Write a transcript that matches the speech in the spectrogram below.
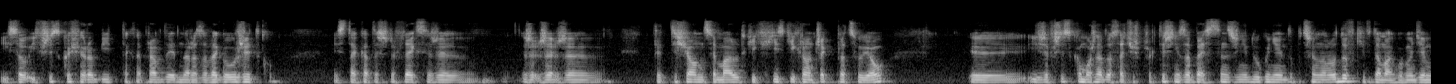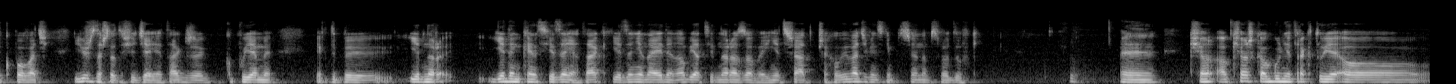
I, są, I wszystko się robi tak naprawdę jednorazowego użytku. Jest taka też refleksja, że, że, że, że te tysiące malutkich chińskich rączek pracują, i że wszystko można dostać już praktycznie za bezcen, że niedługo nie będą potrzebne lodówki w domach, bo będziemy kupować, i już zresztą to się dzieje, tak, że kupujemy jak gdyby jedno, jeden kęs jedzenia, tak, jedzenie na jeden obiad jednorazowe i nie trzeba przechowywać, więc nie potrzebne nam są lodówki. E, książka ogólnie traktuje o,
